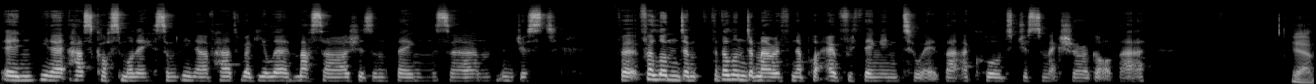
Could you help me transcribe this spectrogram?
in, you know, it has cost money. Some, you know, I've had regular massages and things, um, and just for, for London for the London Marathon, I put everything into it that I could just to make sure I got there. Yeah.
